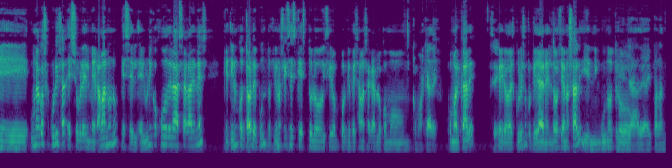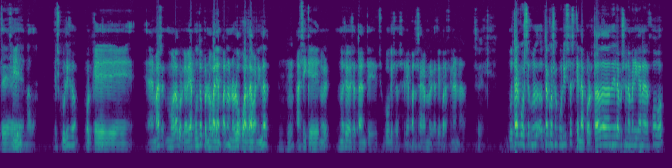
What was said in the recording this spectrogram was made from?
Eh, una cosa curiosa es sobre el Mega Man 1, que es el, el único juego de la saga de NES que tiene un contador de puntos. Yo no sé si es que esto lo hicieron porque pensaban sacarlo como, Como arcade. como arcade, Sí. pero es curioso porque ya en el 2 ya no sale y en ningún otro... Y ya de ahí para adelante, Sí. nada. Es curioso porque además mola porque había puntos pero no valían para nada, no los guardaba ni nada. Así que no, no sé exactamente, supongo que eso sería para sacar un recate para al final nada. Sí. Otra cosa, otra cosa curiosa es que en la portada de la versión americana del juego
